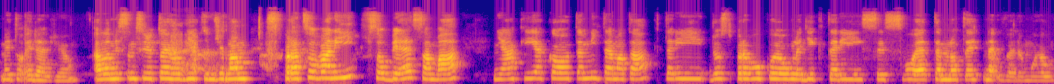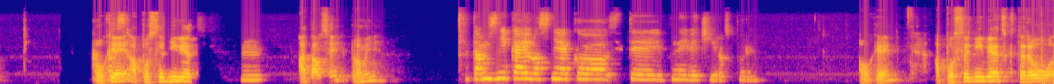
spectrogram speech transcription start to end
mi to jde, že jo. Ale myslím si, že to je hodně tím, že mám zpracovaný v sobě sama nějaký jako temný témata, který dost provokují lidi, kteří si svoje temnoty neuvědomují. A OK, a poslední věc. Hmm. A tam si, promiň? Tam vznikají vlastně jako ty největší rozpory. OK. A poslední věc, kterou uh,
